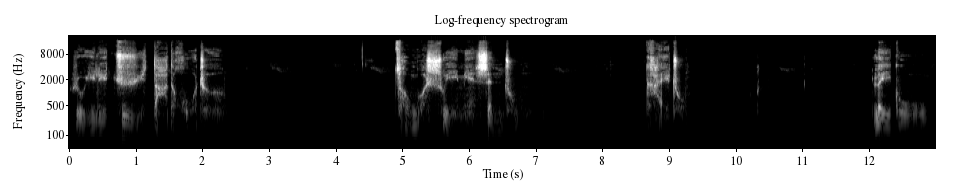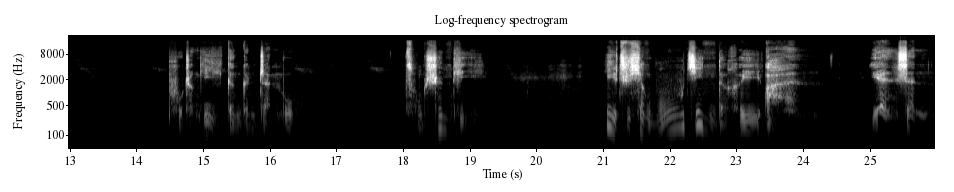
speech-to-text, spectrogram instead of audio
如一列巨大的火车，从我睡眠深处开出，肋骨铺成一根根枕木。从身体一直向无尽的黑暗延伸，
